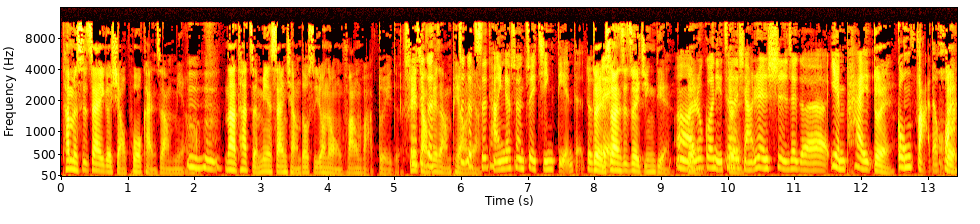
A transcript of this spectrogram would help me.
他们是在一个小坡坎上面，嗯嗯，那它整面山墙都是用那种方法堆的，非常非常漂亮。这个祠堂应该算最经典的，对不对？算是最经典。嗯，如果你真的想认识这个燕派对功法的话，对，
